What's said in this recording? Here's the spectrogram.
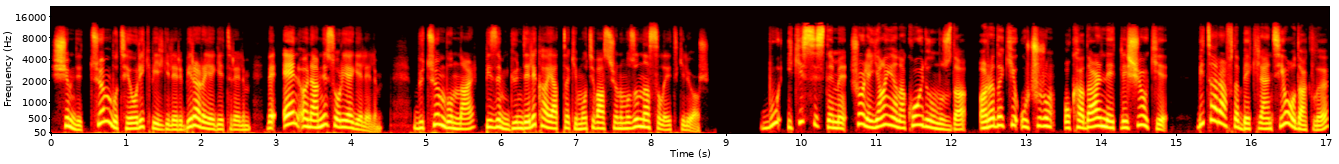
Şimdi tüm bu teorik bilgileri bir araya getirelim ve en önemli soruya gelelim. Bütün bunlar bizim gündelik hayattaki motivasyonumuzu nasıl etkiliyor? Bu iki sistemi şöyle yan yana koyduğumuzda aradaki uçurum o kadar netleşiyor ki bir tarafta beklentiye odaklı,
